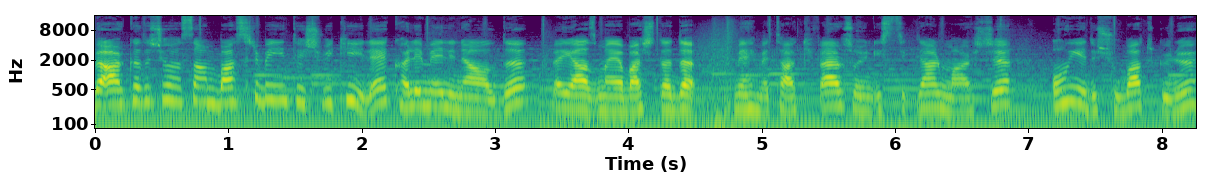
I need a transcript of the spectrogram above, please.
ve arkadaşı Hasan Basri Bey'in teşvikiyle kalemi eline aldı ve yazmaya başladı. Mehmet Akif Ersoy'un İstiklal Marşı 17 Şubat günü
